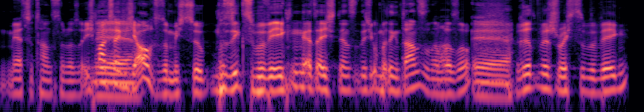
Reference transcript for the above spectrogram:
mehr zu tanzen oder so. Ich mag es Ja, eigentlich auch, so mich zu Musik zu bewegen. Also ich nenne es nicht unbedingt tanzen, aber so. Ja. Rhythmisch mich zu bewegen.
